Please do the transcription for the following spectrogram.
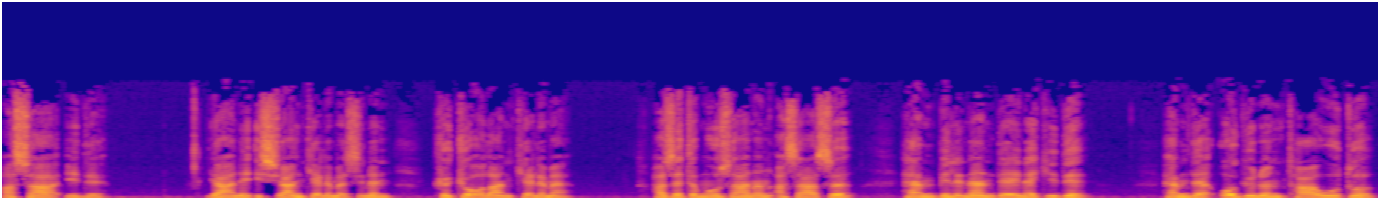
asa idi. Yani isyan kelimesinin kökü olan kelime. Hz. Musa'nın asası hem bilinen değnek idi hem de o günün tağutu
